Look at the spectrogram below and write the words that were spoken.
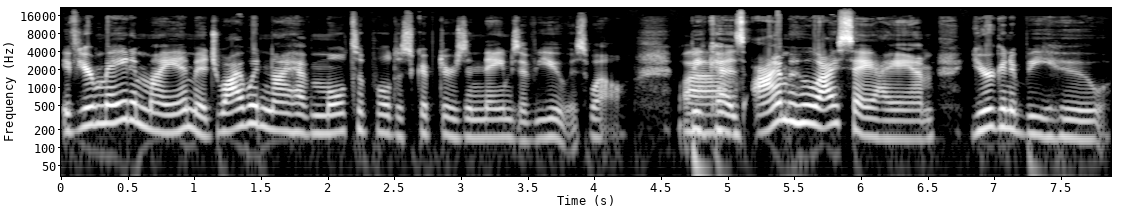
If you're made in my image, why wouldn't I have multiple descriptors and names of you as well? Wow. Because I'm who I say I am. You're going to be who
